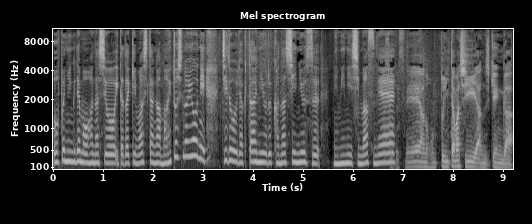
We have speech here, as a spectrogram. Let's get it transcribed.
オープニングでもお話をいただきましたが毎年のように児童虐待による悲しいニュース耳にしますね。そうですね。あの、本当に痛ましいあの事件が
